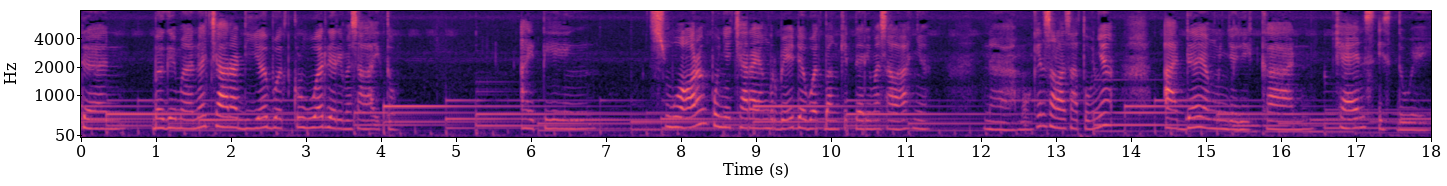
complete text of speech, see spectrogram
dan bagaimana cara dia buat keluar dari masalah itu. I think semua orang punya cara yang berbeda buat bangkit dari masalahnya. Nah, mungkin salah satunya ada yang menjadikan chance is the way.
